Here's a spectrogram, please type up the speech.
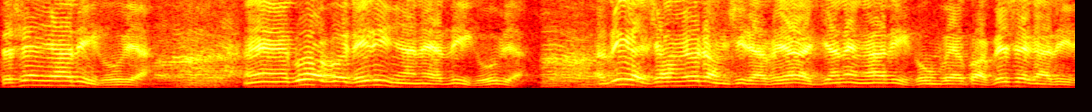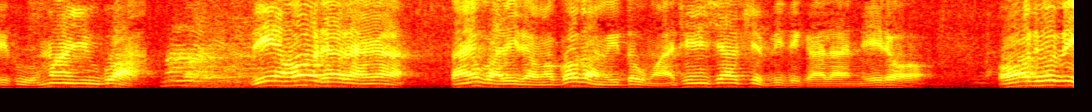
သရှင်ရာသိကိုဗျအဲကိုယ့်ကိုယ်ဒိဋ္ဌိညာနဲ့အသိကိုဗျအသိက6မျိုးတောင်ရှိတာဘုရားကကျန်တဲ့5သိဂုံပဲကွာပစ္စက်ကသိတခုအမှန်ယူကွာဒီဟောထားတာကသံယုတ်ပါဠိတော်မှာကောသမိတုံမှာအထင်ရှားဖြစ်ပြီးဒီကလာနေတော့ဩဒုသိ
